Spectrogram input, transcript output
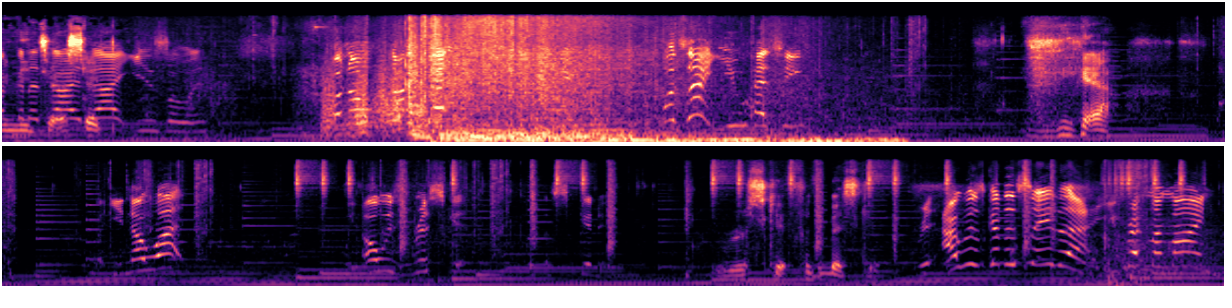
Not We gonna need to die escape. that easily. Oh no, not again! Was that you, Hezzy? yeah. But you know what? We always risk it. Let's get it. Risk it for the biscuit. I was gonna say that. You read my mind.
